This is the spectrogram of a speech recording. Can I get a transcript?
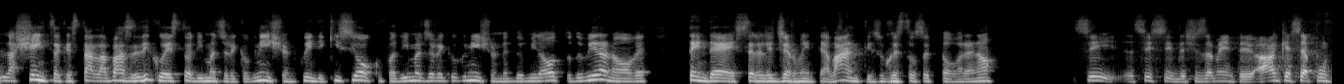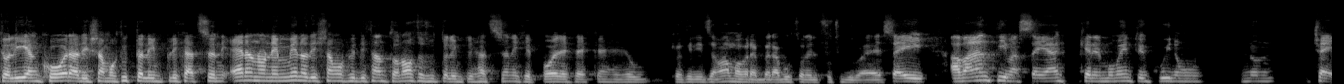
la scienza che sta alla base di questo è l'image recognition. Quindi chi si occupa di image recognition nel 2008-2009 tende a essere leggermente avanti su questo settore, no? Sì, sì, sì, decisamente, anche se appunto lì ancora, diciamo, tutte le implicazioni, erano nemmeno, diciamo, più di tanto note tutte le implicazioni che poi le tecniche che utilizzavamo avrebbero avuto nel futuro. Eh, sei avanti, ma sei anche nel momento in cui non, non, cioè,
